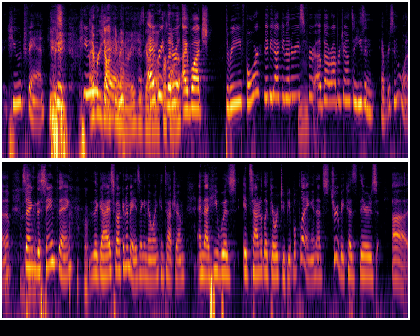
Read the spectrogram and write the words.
huge fan, huge, huge Every fan. documentary, he's got a every literally. I watched three, four, maybe documentaries Mm-hmm. for about Robert Johnson. He's in every single one of them, saying the same thing. the guy is fucking amazing, and no one can touch him. And that he was. It sounded like there were two people playing, and that's true because there's uh.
